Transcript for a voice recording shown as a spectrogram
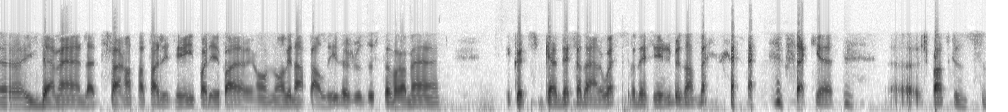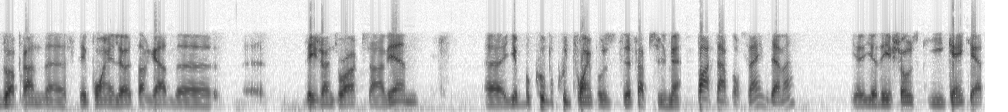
Euh, évidemment, la différence entre faire les séries pas les faire, on, on vient d'en parler. Je veux dire, c'était vraiment. Écoute, quand le serait dans l'Ouest, tu serais dans les séries présentement. fait que euh, je pense que tu dois prendre euh, ces points-là. Tu regardes les jeunes joueurs qui s'en viennent. Il y a beaucoup, beaucoup de points positifs, absolument. Pas à 100% évidemment. Il y, a, des choses qui, qui inquiètent.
